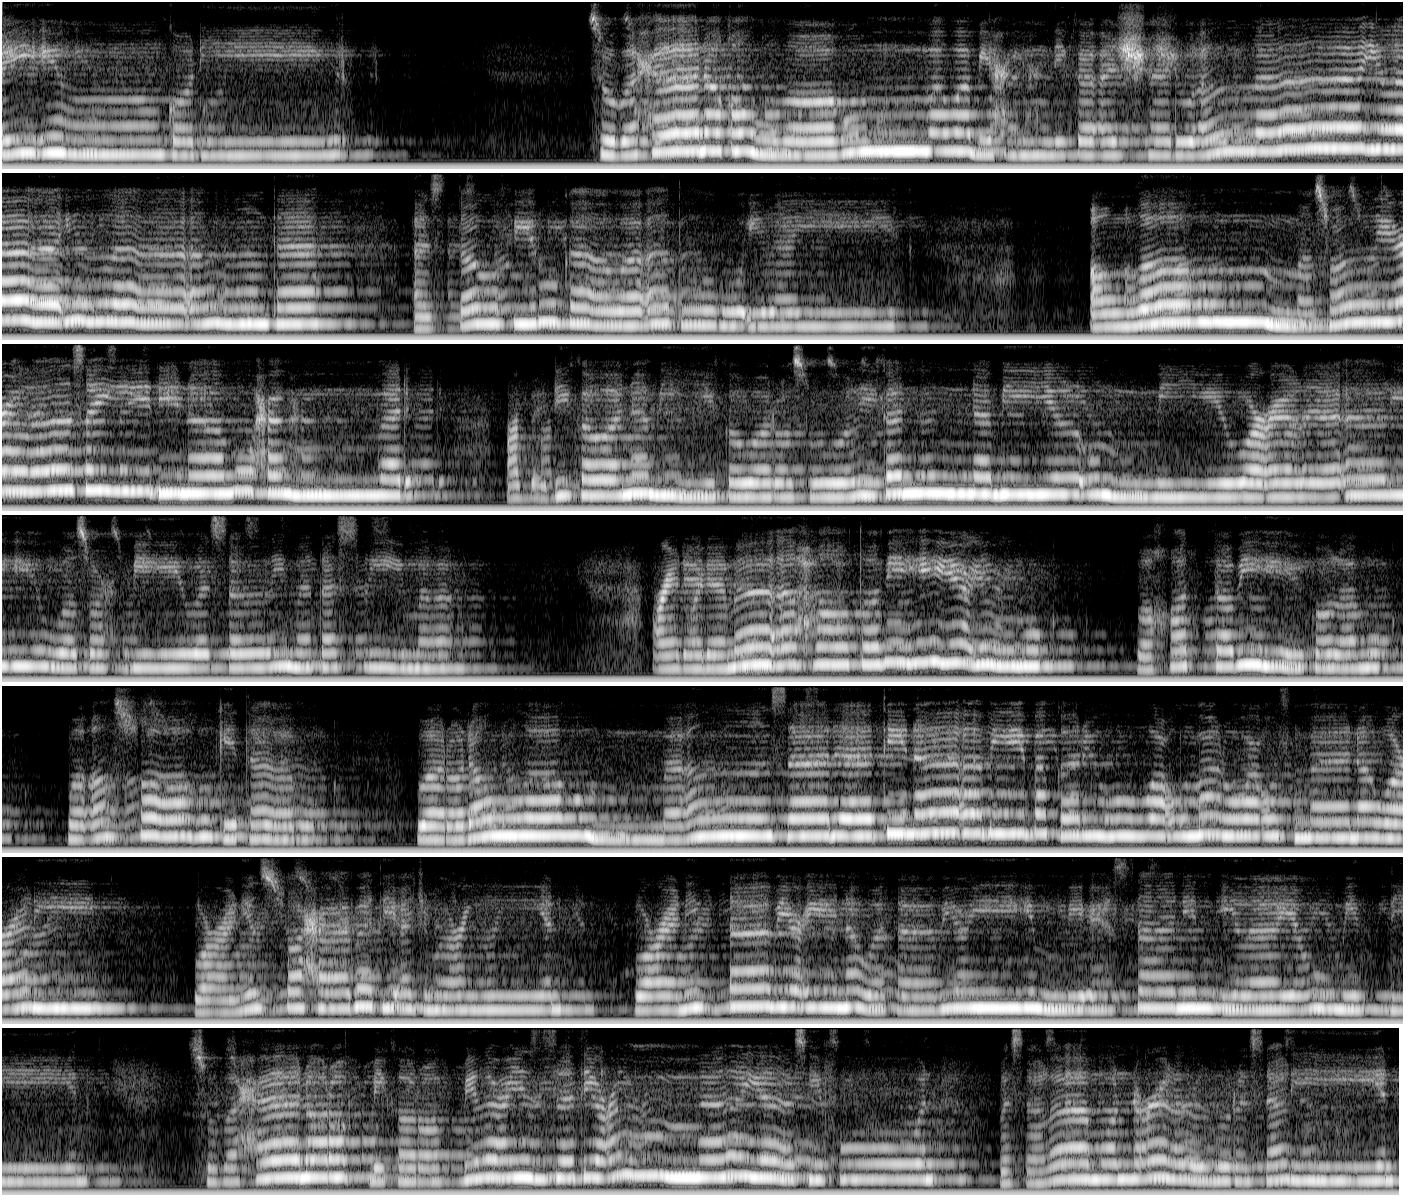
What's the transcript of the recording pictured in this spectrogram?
شيء قدير. سبحانك اللهم وبحمدك أشهد أن لا إله إلا أنت. أستغفرك وأتوب إليك. اللهم صل على سيدنا محمد. عبدك ونبيك ورسولك النبي الأمي وعلى آله وصحبه وسلم تسليما. عدد ما أحاط به علمك وخط به قلمك وأصاه كتابك. ورد اللهم عن ساداتنا أبي بكر وعمر وعثمان وعلي وعن الصحابة أجمعين وعن التابعين وتابعيهم بإحسان إلى يوم الدين. سبحان ربك رب العزة عما يصفون وسلام على المرسلين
